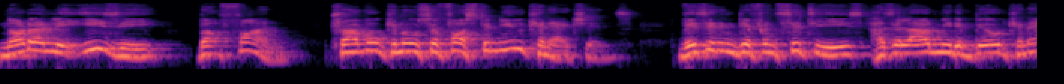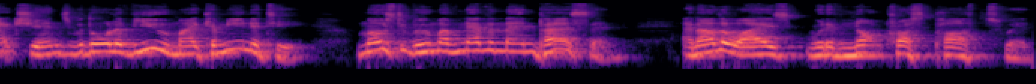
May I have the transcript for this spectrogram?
not only easy, but fun. Travel can also foster new connections. Visiting different cities has allowed me to build connections with all of you, my community, most of whom I've never met in person and otherwise would have not crossed paths with.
